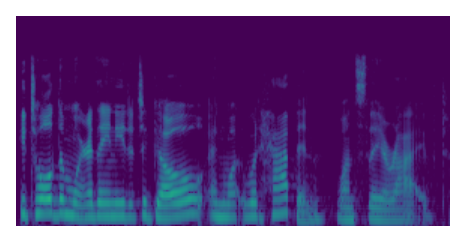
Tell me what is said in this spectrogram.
He told them where they needed to go and what would happen once they arrived.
